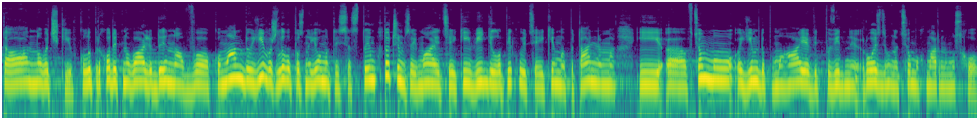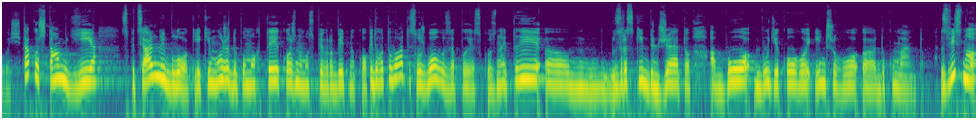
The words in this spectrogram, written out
та новачків. Коли приходить нова людина в команду, їй важливо познайомитися з тим, хто чим займається, який відділ опікується, якими питаннями. І е, в цьому їм допомагає відповідний розділ на цьому хмарному сховищі. Також там є спеціальний блок, який може допомогти кожному співробітнику підготувати службову записку, знайти е, зразки бюджету або будь-якого іншого е, документу. Звісно,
